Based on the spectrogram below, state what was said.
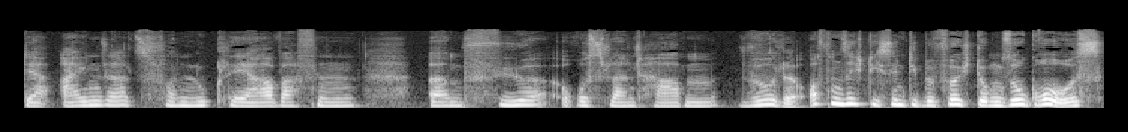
der Einsatz von Nuklearwaffen für Russland haben würde. Offensichtlich sind die Befürchtungen so groß,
